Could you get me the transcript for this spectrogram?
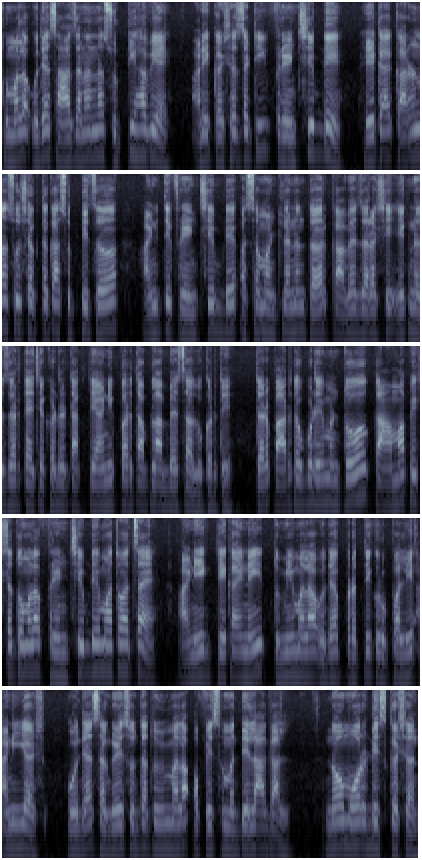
तुम्हाला उद्या सहा जणांना सुट्टी हवी आहे. आणि कशासाठी? फ्रेंडशिप डे हे काय कारण असू शकतं का सुट्टीचं? आणि ते फ्रेंडशिप डे असं म्हटल्यानंतर काव्या जराशी एक नजर त्याच्याकडे टाकते आणि परत आपला अभ्यास चालू करते. तर पार्थ पुढे म्हणतो कामापेक्षा तुम्हाला फ्रेंडशिप डे महत्त्वाचा आहे. आणि ते काय नाही तुम्ही मला उद्या प्रतीक रुपाली आणि यश उद्या सगळेसुद्धा तुम्ही मला ऑफिसमध्ये लागाल. नो मोर डिस्कशन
